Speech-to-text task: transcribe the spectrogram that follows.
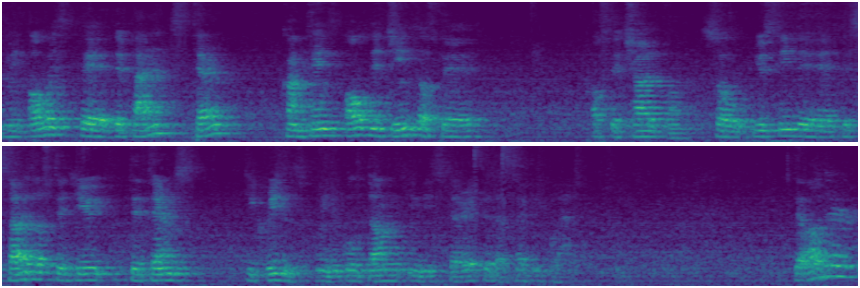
I mean, always the, the parent term contains all the genes of the of the child one. So you see the, the size of the the terms decreases when you go down in this directed acyclic graph. The other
